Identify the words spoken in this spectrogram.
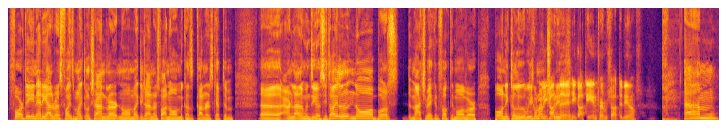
14, Eddie Alvarez fights Michael Chandler. No, Michael Chandler's fought no one because Conor's kept him. Uh, Arnold Allen wins the UFC title. No, but the matchmaking fucked him over. Bo Nickal, we can Well, run he got the he got the interim shot, did he not? Um,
